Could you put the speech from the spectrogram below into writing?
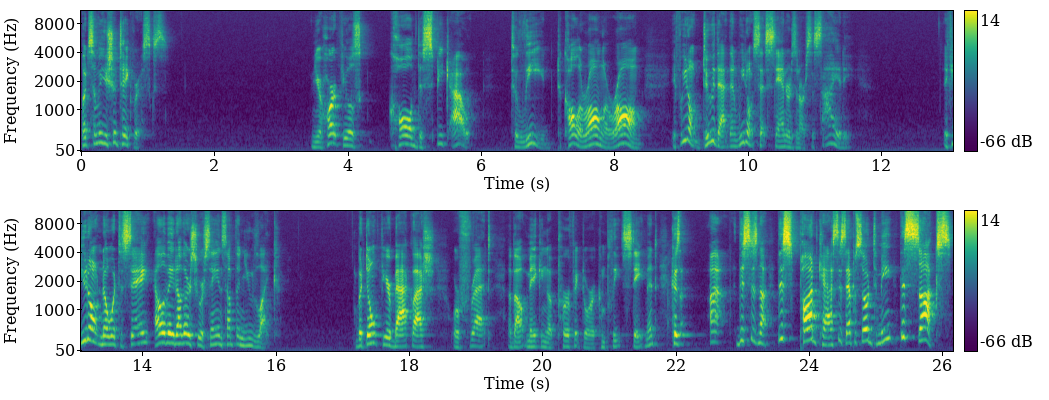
But some of you should take risks and your heart feels called to speak out, to lead, to call a wrong a wrong, if we don't do that, then we don't set standards in our society. If you don't know what to say, elevate others who are saying something you like. But don't fear backlash or fret about making a perfect or a complete statement, because Uh, this is not, this podcast, this episode to me, this sucks.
